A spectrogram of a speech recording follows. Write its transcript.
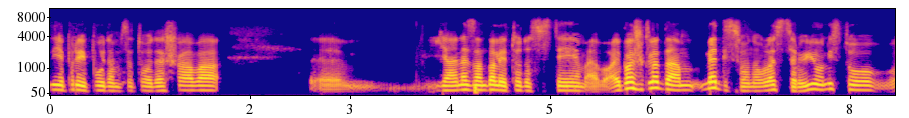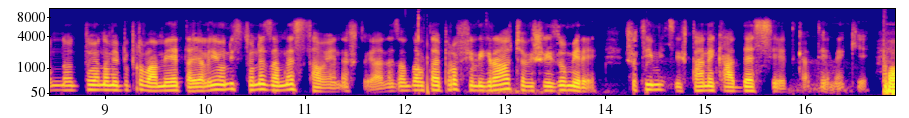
nije prvi put da mu se to dešava. E, ja ne znam da li je to do sistema. Evo. I baš gledam Madisona u Leicesteru i on isto, ono, to nam je bi prva meta, jel? i on isto, ne znam, nestao je nešto. Ja ne znam da li taj profil igrača više izumire. Što ti misliš, ta neka desetka, te neke. Pa...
